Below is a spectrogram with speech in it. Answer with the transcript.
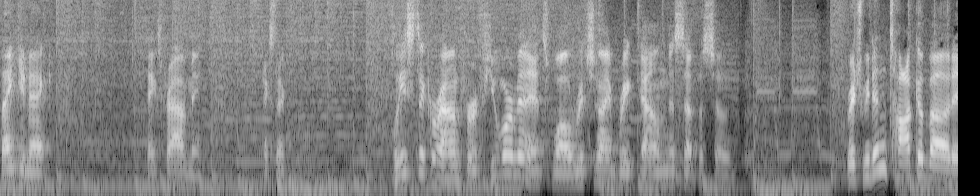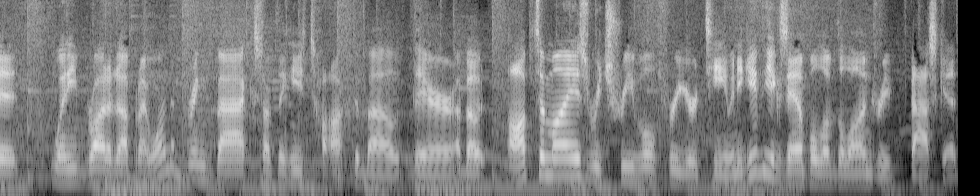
Thank you, Nick. Thanks for having me. Thanks, Nick. Please stick around for a few more minutes while Rich and I break down this episode. Rich, we didn't talk about it when he brought it up, but I wanted to bring back something he talked about there about optimize retrieval for your team. And he gave the example of the laundry basket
